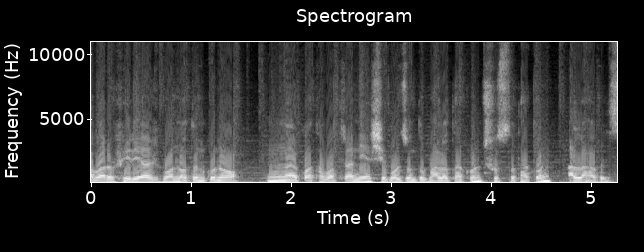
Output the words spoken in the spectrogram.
আবারও ফিরে আসব নতুন কোনো কথাবার্তা নিয়ে। সে পর্যন্ত ভালো থাকুন, সুস্থ থাকুন। আল্লাহ হাফেজ।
